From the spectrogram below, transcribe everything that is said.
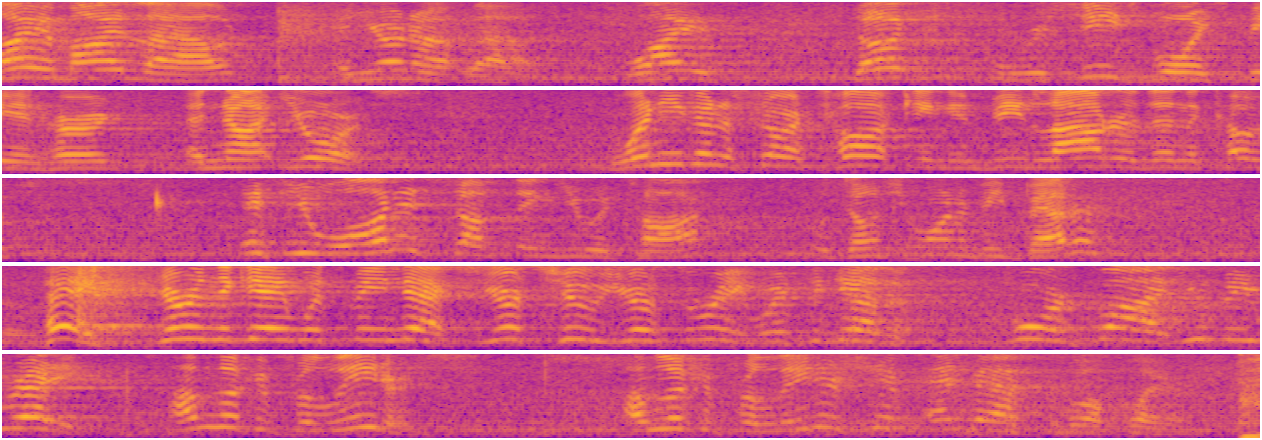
Why am I loud and you're not loud? Why is Doug and Rashid's voice being heard and not yours? When are you going to start talking and be louder than the coaches? If you wanted something, you would talk. Well, don't you want to be better? Hey, you're in the game with me next. You're two, you're three. We're together. Four and five, you be ready. I'm looking for leaders. I'm looking for leadership and basketball players.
